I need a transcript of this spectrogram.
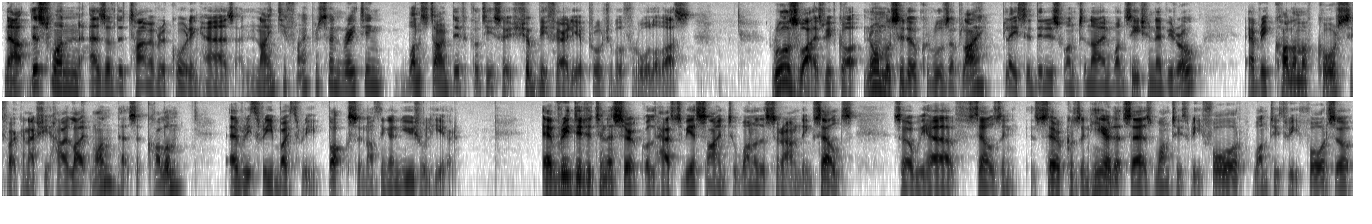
Now, this one, as of the time of recording, has a 95% rating, one star difficulty, so it should be fairly approachable for all of us. Rules-wise, we've got normal Sudoku rules apply. Place the digits 1 to 9 once each in every row. Every column, of course, if I can actually highlight one, that's a column. Every 3 by 3 box, so nothing unusual here. Every digit in a circle has to be assigned to one of the surrounding cells. So we have cells in circles in here that says 1, 2, 3, 4, 1, 2, 3, 4. So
